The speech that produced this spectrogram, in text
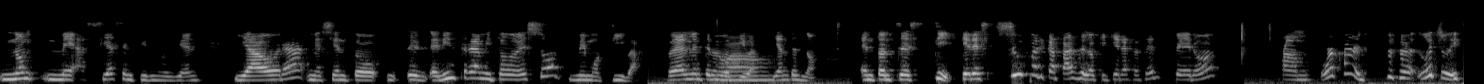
no me hacía sentir muy bien y ahora me siento, el, Instagram y todo eso me motiva, realmente me motiva y antes no. Entonces, sí, que eres súper capaz de lo que quieras hacer, pero um, work hard, literally,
